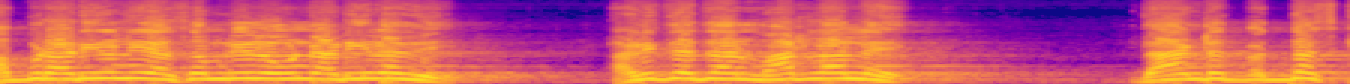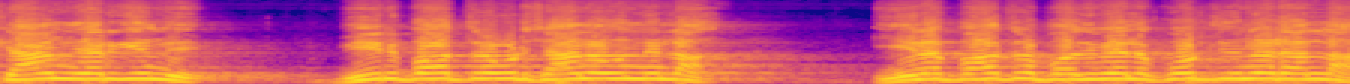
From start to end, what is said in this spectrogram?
అప్పుడు అడిగిన అసెంబ్లీలో ఉండి అడిగినది. అడిగితే దాన్ని మాట్లాడలే. దాంట్లో పెద్ద స్కామ్ జరిగింది. వీరి పాత్ర కూడా చాలా ఉంది ఇలా ఈయన పాత్ర పదివేల కోట్లు తిన్నాడు అలా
